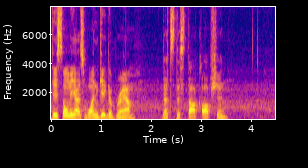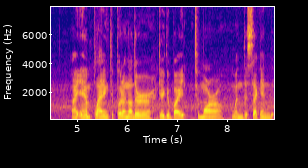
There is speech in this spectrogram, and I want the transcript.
This only has 1 gig of RAM. That's the stock option. I am planning to put another gigabyte tomorrow when the second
